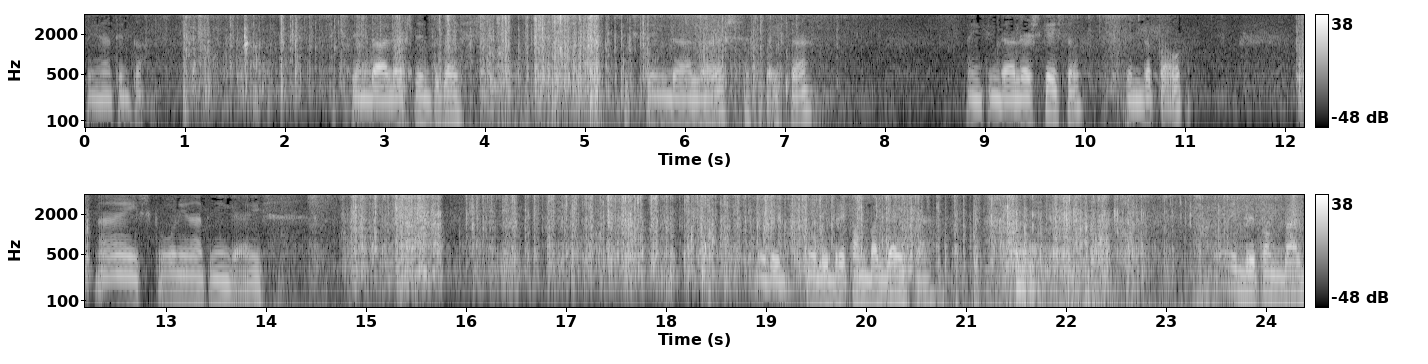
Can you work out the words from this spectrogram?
Tingnan natin to. $16 din to guys. $16. Ito pa isa. $19 guys oh. Ganda pa oh. Nice. Kukunin natin yan guys. May, lib- may libre pang bag guys ha. May libre pang bag.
